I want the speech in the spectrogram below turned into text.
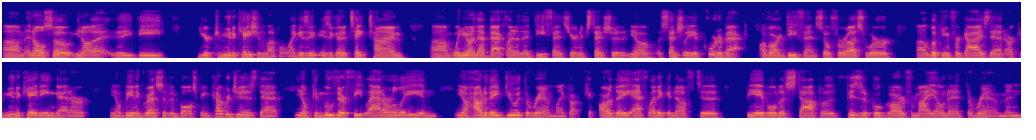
Um, and also, you know, uh, the the your communication level. Like, is it is it going to take time um, when you're on that back line of that defense, you're an extension, you know, essentially a quarterback of our defense. So for us, we're uh, looking for guys that are communicating, that are you know being aggressive in ball screen coverages, that you know can move their feet laterally, and you know how do they do at the rim? Like are, are they athletic enough to be able to stop a physical guard from Iona at the rim, and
